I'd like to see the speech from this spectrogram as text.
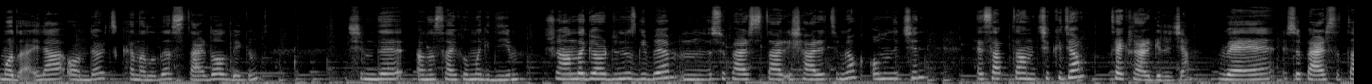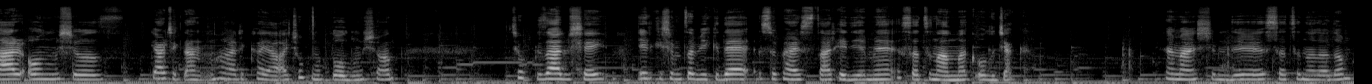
Moda ile 14 kanalı da Stardoll Begüm. Şimdi ana sayfama gideyim. Şu anda gördüğünüz gibi ım, süperstar işaretim yok. Onun için hesaptan çıkacağım, tekrar gireceğim. Ve süperstar olmuşuz. Gerçekten harika ya. Çok mutlu oldum şu an. Çok güzel bir şey. İlk işim tabii ki de süperstar hediyemi satın almak olacak. Hemen şimdi satın alalım.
